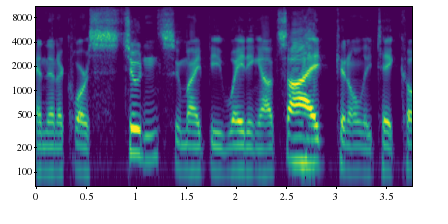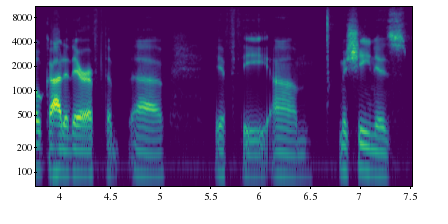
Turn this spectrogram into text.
and then of course students who might be waiting outside can only take coke out of there if the uh, if the um, machine is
